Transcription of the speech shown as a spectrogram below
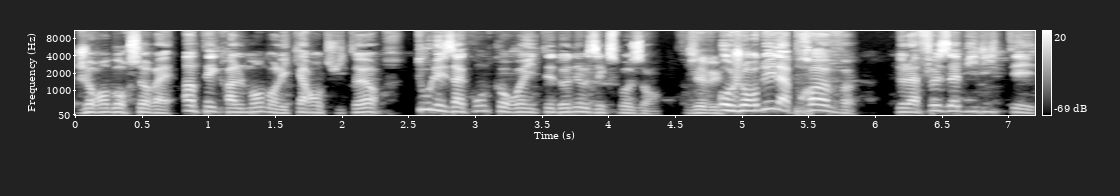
je rembourserai intégralement dans les 48 heures tous les acomptes qui auront été donnés aux exposants. Aujourd'hui, la preuve de la faisabilité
